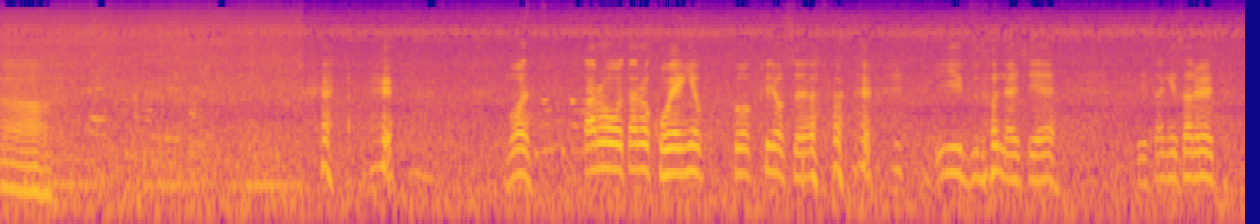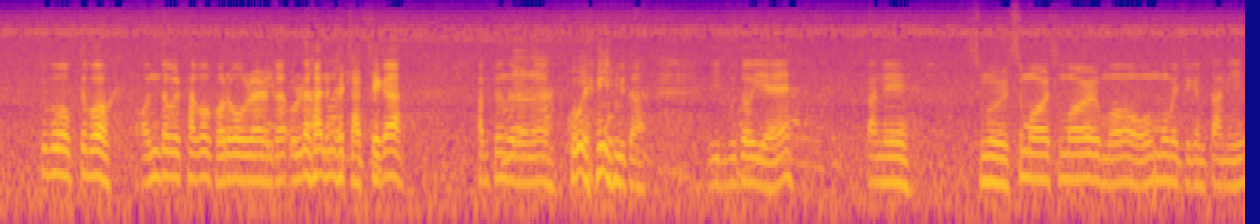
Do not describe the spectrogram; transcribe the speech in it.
어. 뭐 따로 따로 고행이 없고 필요 없어요. 이 무더운 날씨에 이 쌍기사를 뚜벅뚜벅 언덕을 타고 걸어 올라가는 것 자체가 한편으로는 고행입니다. 이 무더위에 땀이 스물 스몰 스몰 뭐 온몸에 지금 땀이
